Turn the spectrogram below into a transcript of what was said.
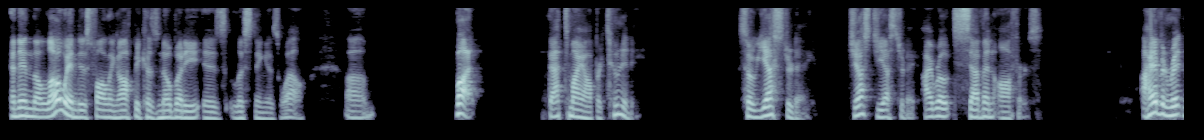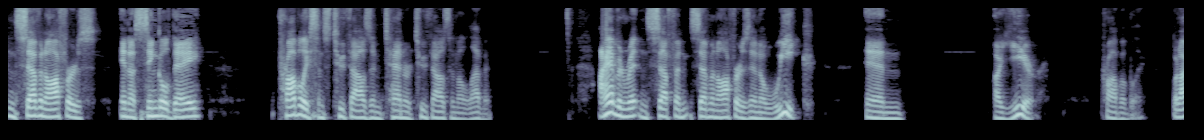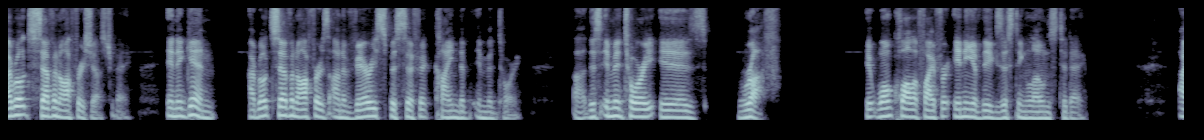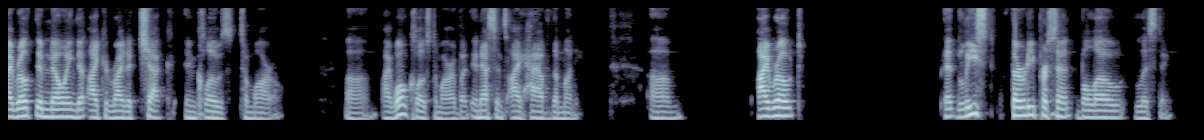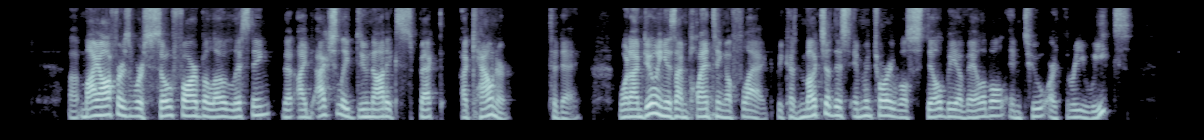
and then the low end is falling off because nobody is listing as well. Um, but that's my opportunity. So yesterday just yesterday i wrote seven offers. I haven't written seven offers in a single day probably since 2010 or 2011 i haven't written seven seven offers in a week in a year probably but I wrote seven offers yesterday. And again, I wrote seven offers on a very specific kind of inventory. Uh, this inventory is rough. It won't qualify for any of the existing loans today. I wrote them knowing that I could write a check and close tomorrow. Um, I won't close tomorrow, but in essence, I have the money. Um, I wrote at least 30% below listing. Uh, my offers were so far below listing that I actually do not expect a counter today. What I'm doing is I'm planting a flag because much of this inventory will still be available in two or three weeks.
